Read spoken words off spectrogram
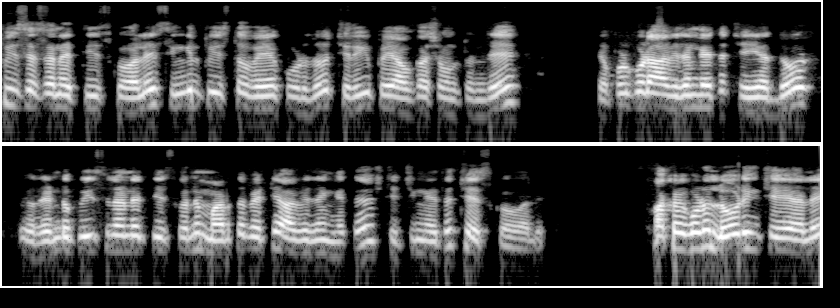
పీసెస్ అనేది తీసుకోవాలి. సింగిల్ పీస్తో వేయకూడదు. చిరిగిపోయే అవకాశం ఉంటుంది. ఎప్పుడు కూడా ఆ విధంగా అయితే చేయొద్దు. రెండు పీసులు అనేది తీసుకొని మడత పెట్టి ఆ విధంగా అయితే స్టిచ్చింగ్ అయితే చేసుకోవాలి. అక్కడ కూడా లోడింగ్ చేయాలి.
